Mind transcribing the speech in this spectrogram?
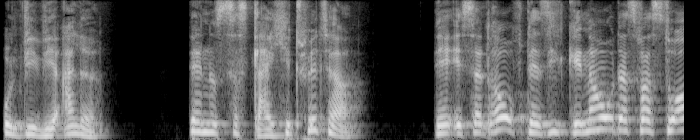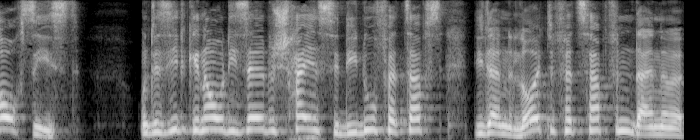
und wie wir alle. Der nutzt das gleiche Twitter. Der ist da drauf, der sieht genau das, was du auch siehst. Und der sieht genau dieselbe Scheiße, die du verzapfst, die deine Leute verzapfen, deine,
